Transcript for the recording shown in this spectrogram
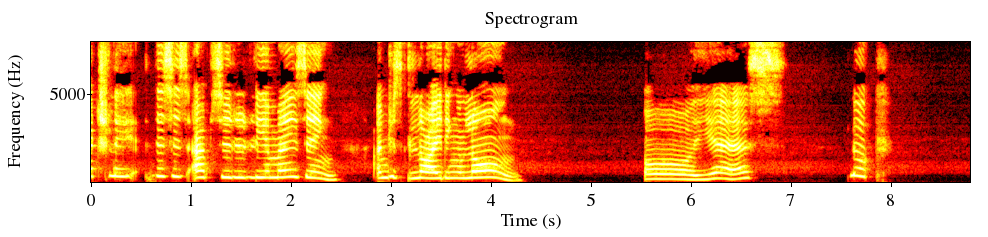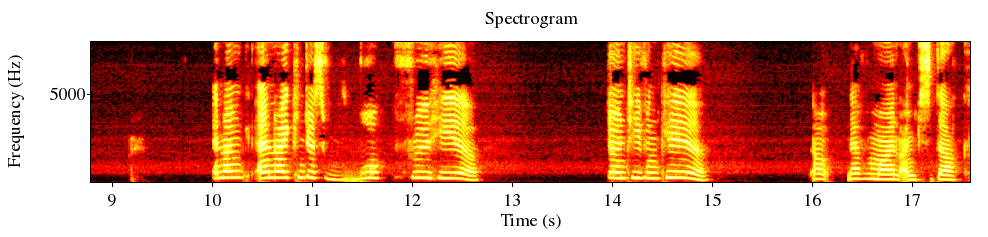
Actually, this is absolutely amazing. I'm just gliding along. Oh, yes. Look. And I'm, and I can just walk through here. Don't even care. Oh, never mind, I'm stuck.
